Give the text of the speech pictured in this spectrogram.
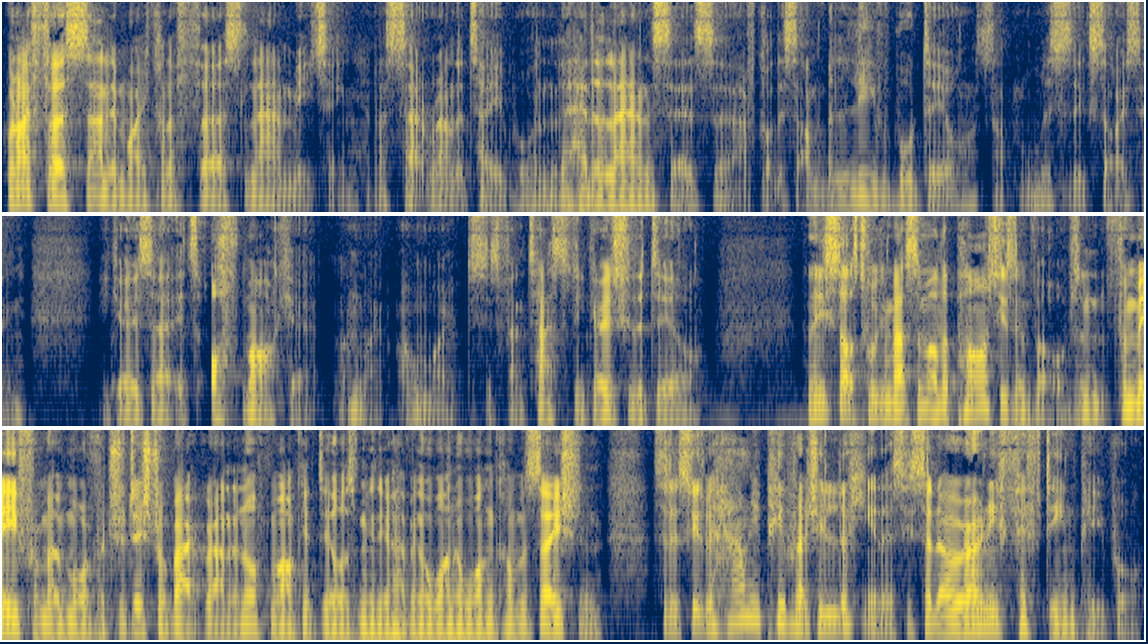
when I first sat in my kind of first land meeting, I sat around the table and the head of land says, uh, I've got this unbelievable deal. It's like, oh, this is exciting. He goes, uh, it's off market. I'm like, oh my, this is fantastic. He goes through the deal. And then he starts talking about some other parties involved. And for me, from a more of a traditional background, an off market deals mean you're having a one on one conversation. I said, excuse me, how many people are actually looking at this? He said, oh, we're only 15 people.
